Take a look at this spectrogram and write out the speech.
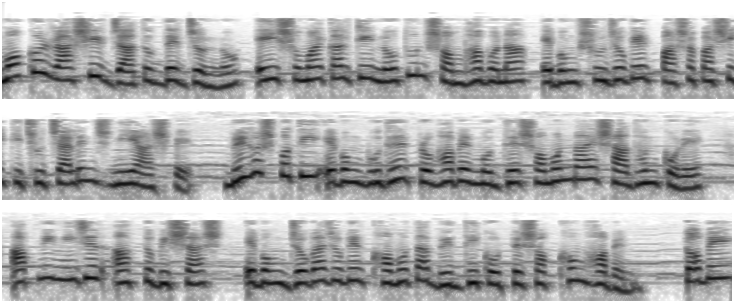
মকর রাশির জাতকদের জন্য এই সময়কালটি নতুন সম্ভাবনা এবং সুযোগের পাশাপাশি কিছু চ্যালেঞ্জ নিয়ে আসবে। বৃহস্পতি এবং বুধের প্রভাবের মধ্যে সমন্বয় সাধন করে আপনি নিজের আত্মবিশ্বাস এবং যোগাযোগের ক্ষমতা বৃদ্ধি করতে সক্ষম হবেন। তবে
